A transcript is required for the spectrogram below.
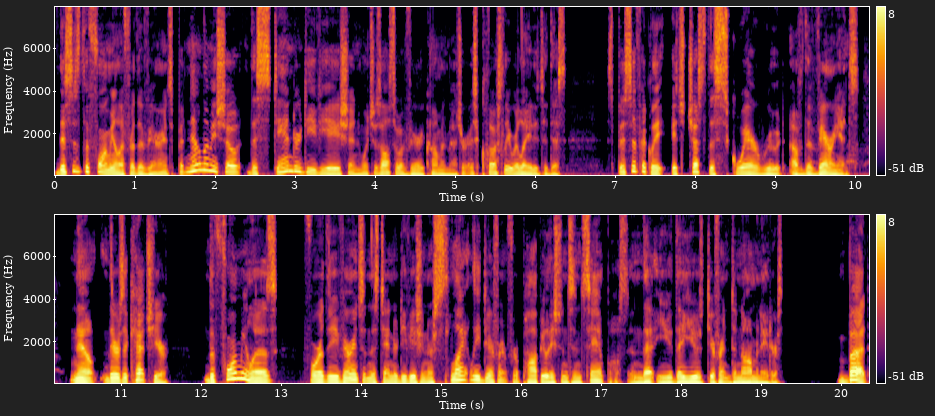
this is the formula for the variance, but now let me show the standard deviation, which is also a very common measure, is closely related to this. Specifically, it's just the square root of the variance. Now, there's a catch here. The formulas for the variance and the standard deviation are slightly different for populations and samples in that you, they use different denominators. But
